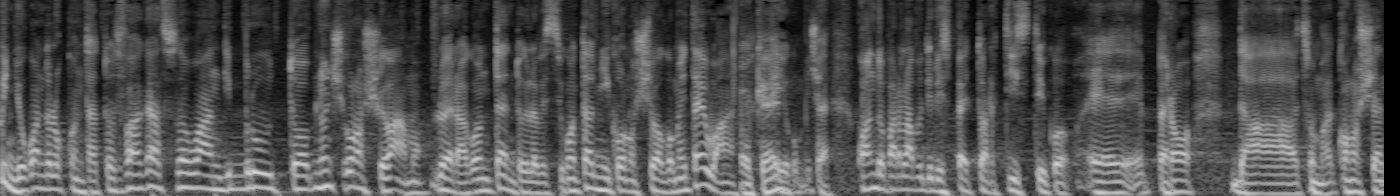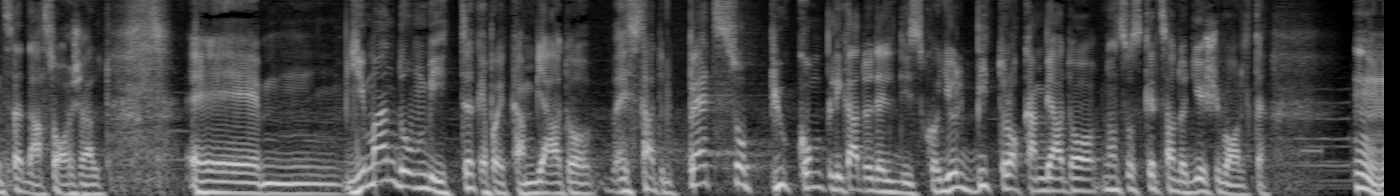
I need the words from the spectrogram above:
Quindi io quando l'ho contattato, fa cazzo Taiwan di brutto, non ci conoscevamo. Lui era contento che l'avessi contattato, mi conosceva come Taiwan. Okay. Io, cioè, quando parlavo di rispetto artistico, eh, però da insomma, conoscenza da social, eh, gli mando un beat che poi è cambiato, è stato il pezzo più complicato del disco. Io il beat l'ho cambiato, non sto scherzando, dieci volte. Mm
